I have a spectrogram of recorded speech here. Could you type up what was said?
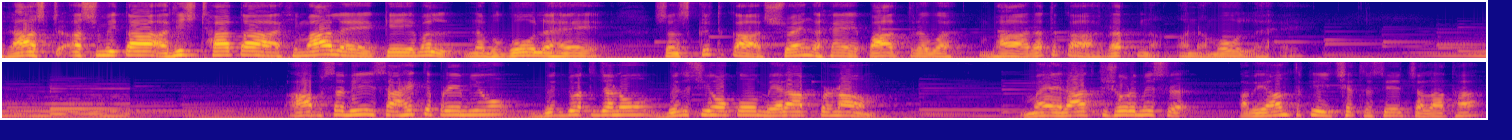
राष्ट्र अस्मिता अधिष्ठाता हिमालय केवल नभगोल है, संस्कृत का स्वयं है पात्र वह, भारत का रत्न अनमोल है। आप सभी साहित्य प्रेमियों, विद्वत जनों, विदुषियों को मेरा प्रणाम। मैं राजकिशोर मिश्र अभियांत्रिकी क्षेत्र से चला था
